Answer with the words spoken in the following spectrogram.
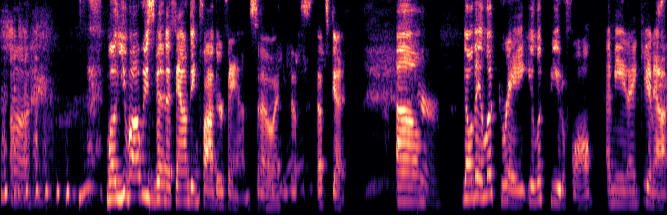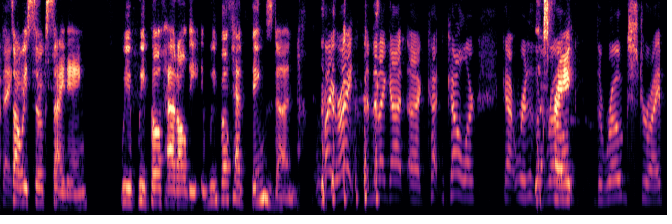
Uh, well, you've always been a founding father fan, so I think that's that's good. Um, sure. No, they look great. You look beautiful. I mean, Thank you you, know, thank it's you. always so exciting. We we both had all the we both had things done. right, right. And then I got uh, cut and color, got rid of the Looks rogue, great. the rogue stripe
